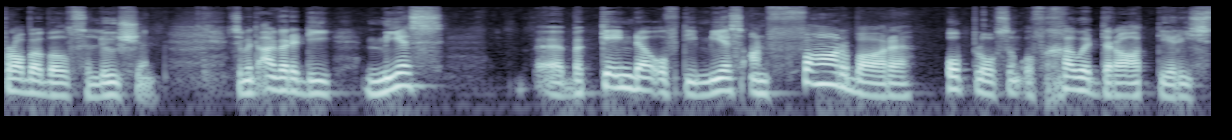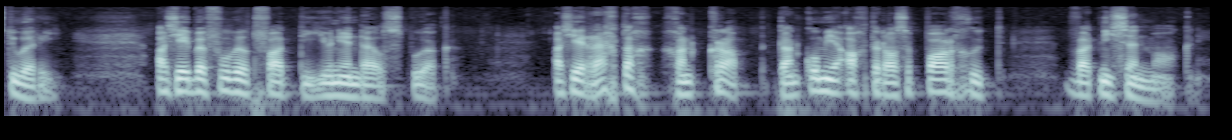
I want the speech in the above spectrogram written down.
probable solution. So met ander woorde die mees uh, bekende of die mees aanvaarbare oplossing of goue draad deur die storie. As jy byvoorbeeld vat die Uniondale spook. As jy regtig gaan krap, dan kom jy agter daar's 'n paar goed wat nie sin maak nie.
